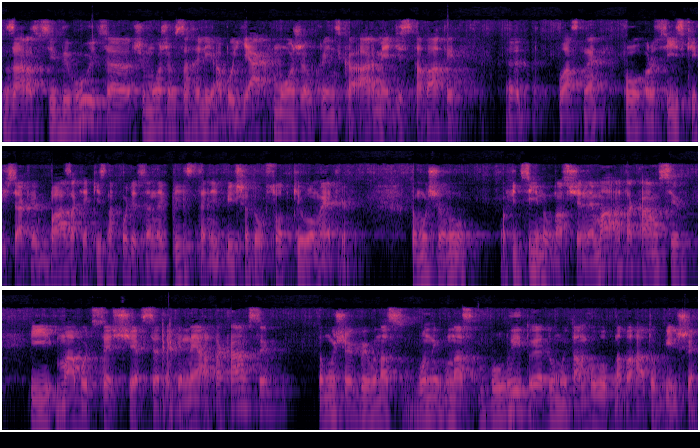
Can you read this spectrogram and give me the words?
зараз всі дивуються, чи може взагалі або як може українська армія діставати е, власне по російських всяких базах, які знаходяться на відстані більше 200 кілометрів. Тому що ну офіційно в нас ще нема атакамсів, і, мабуть, це ще все таки не атакамси. Тому що якби у нас вони у нас були, то я думаю, там було б набагато більше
